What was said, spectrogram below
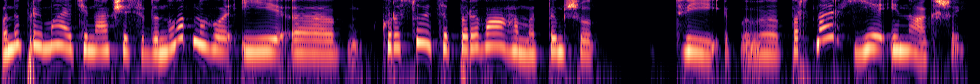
Вони приймають інакшість один одного і е, користуються перевагами тим, що твій е, партнер є інакший.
